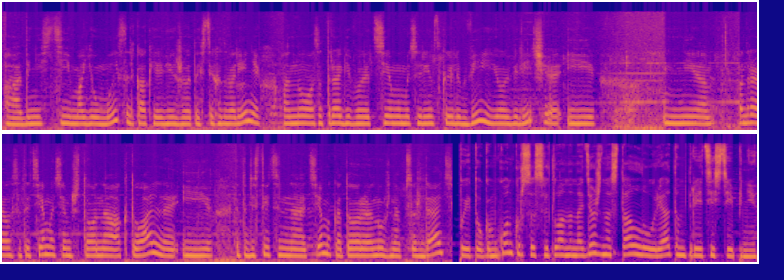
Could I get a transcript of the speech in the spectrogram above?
а, донести мою мысль, как я вижу это стихотворение. Оно затрагивает тему материнской любви, ее величия и мне понравилась эта тема тем, что она актуальна, и это действительно тема, которую нужно обсуждать. По итогам конкурса Светлана Надежна стала лауреатом третьей степени.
